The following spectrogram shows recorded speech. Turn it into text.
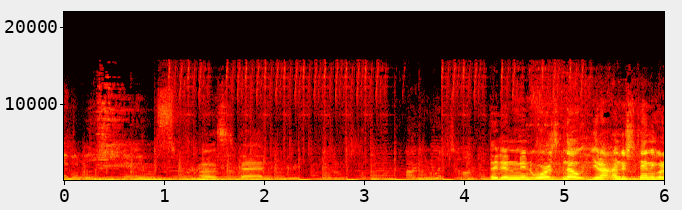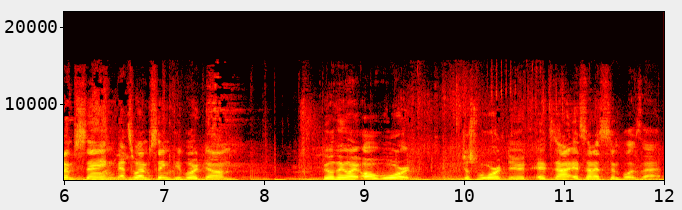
Oh, this is bad. Are you a? They didn't need words. No, you're not understanding what I'm saying. That's why I'm saying people are dumb. People think like, oh, ward, just ward, dude. It's not. It's not as simple as that.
